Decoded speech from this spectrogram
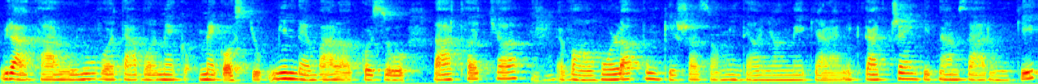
világháló jó voltából meg, megosztjuk. Minden vállalkozó láthatja, uh-huh. van honlapunk, és azon minden anyag megjelenik. Tehát senkit nem zárunk ki,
